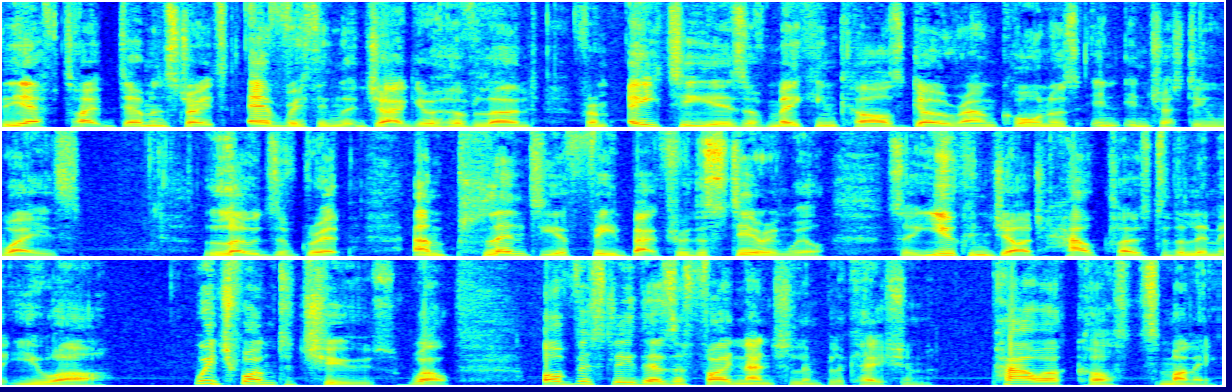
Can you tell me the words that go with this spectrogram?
the F-Type demonstrates everything that Jaguar have learned from 80 years of making cars go round corners in interesting ways. Loads of grip and plenty of feedback through the steering wheel, so you can judge how close to the limit you are. Which one to choose? Well, obviously there's a financial implication. Power costs money.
